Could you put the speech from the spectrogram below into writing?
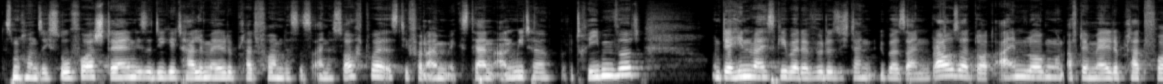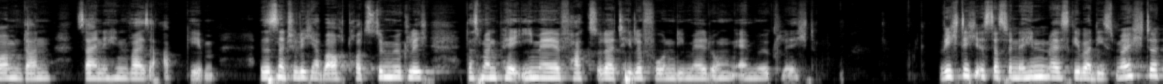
Das muss man sich so vorstellen, diese digitale Meldeplattform, dass es eine Software ist, die von einem externen Anbieter betrieben wird. Und der Hinweisgeber, der würde sich dann über seinen Browser dort einloggen und auf der Meldeplattform dann seine Hinweise abgeben. Es ist natürlich aber auch trotzdem möglich, dass man per E-Mail, Fax oder Telefon die Meldungen ermöglicht. Wichtig ist, dass wenn der Hinweisgeber dies möchte,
